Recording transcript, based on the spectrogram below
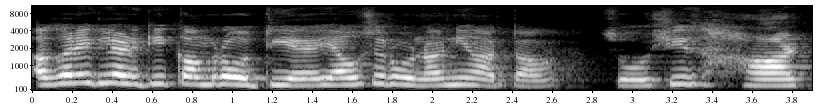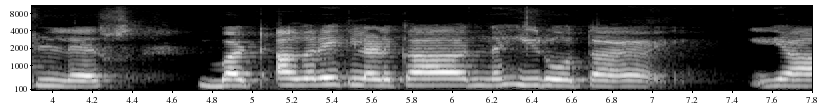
अगर एक लड़की कम रोती है या उसे रोना नहीं आता so she is heartless but अगर एक लड़का नहीं रोता है या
